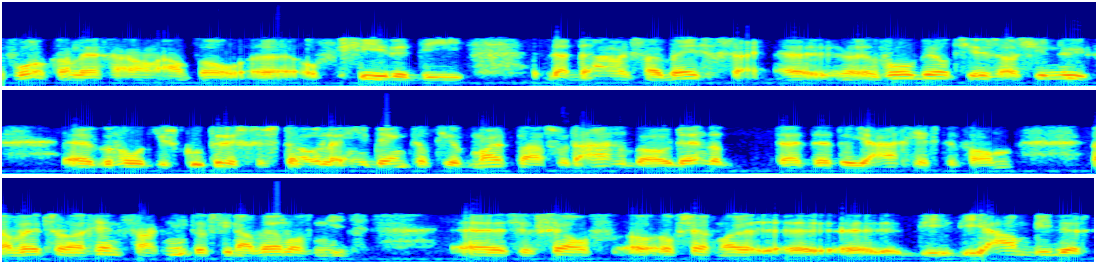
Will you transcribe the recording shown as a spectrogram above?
voor kan leggen aan een aantal officieren die daar dagelijks mee bezig zijn. een voorbeeldje is als je nu bijvoorbeeld je scooter is gestolen en je denkt dat die op marktplaats wordt aangeboden en dat, daar, daar doe je aangifte van, dan weet zo'n agent vaak niet of hij nou wel of niet uh, zichzelf, of zeg maar uh, die, die aanbieder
